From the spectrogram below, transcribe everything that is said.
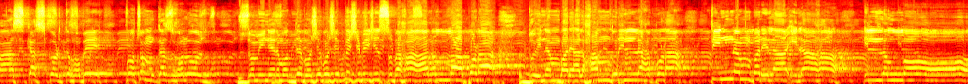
পাঁচ কাজ করতে হবে। প্রথম কাজ হলো জমিনের মধ্যে বসে বসে বেশি বেশি সুবাহান আল্লাহ পড়া। দুই নম্বরে আলহামদুলিল্লাহ পড়া। তিন নম্বরে লা ইলাহা ইল্লাল্লাহ।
